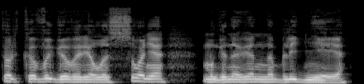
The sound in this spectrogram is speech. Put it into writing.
только выговорила Соня, мгновенно бледнее.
